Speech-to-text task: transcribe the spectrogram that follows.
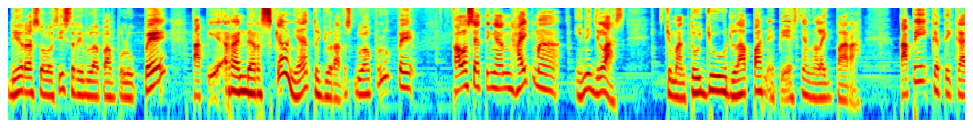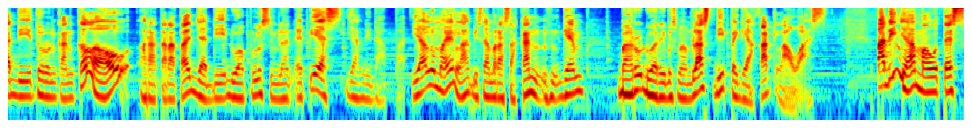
di resolusi 1080p tapi render scale-nya 720p. Kalau settingan high mah ini jelas cuman 7 8 fps-nya ngelag parah. Tapi ketika diturunkan ke low rata-rata jadi 29 fps yang didapat. Ya lumayan lah bisa merasakan game baru 2019 di PGA Card lawas. Tadinya mau tes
